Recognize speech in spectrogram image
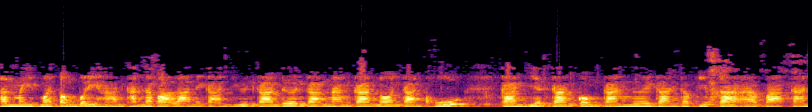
ท่านไม่มาต้องบริหารขันธภาระในการยืนการเดินการนั่งการนอนการคูการเหยียดการก้มการเงยการกระพริบตาอ้าปากการ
